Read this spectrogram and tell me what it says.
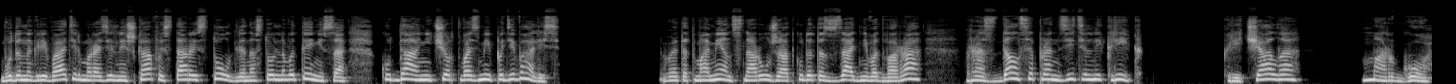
водонагреватель, морозильный шкаф и старый стол для настольного тенниса. Куда они, черт возьми, подевались? В этот момент снаружи, откуда-то с заднего двора, раздался пронзительный крик. Кричала Марго.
